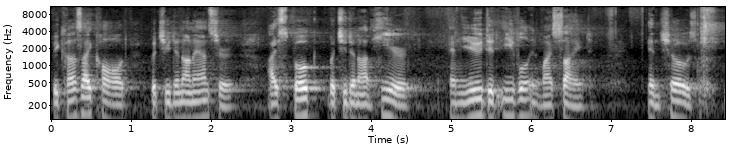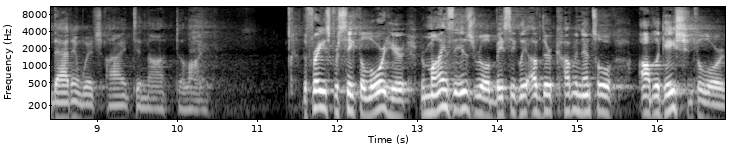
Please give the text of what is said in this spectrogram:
because I called, but you did not answer I spoke, but you did not hear, and you did evil in my sight, and chose that in which I did not delight. The phrase forsake the Lord here reminds Israel basically of their covenantal obligation to the Lord.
